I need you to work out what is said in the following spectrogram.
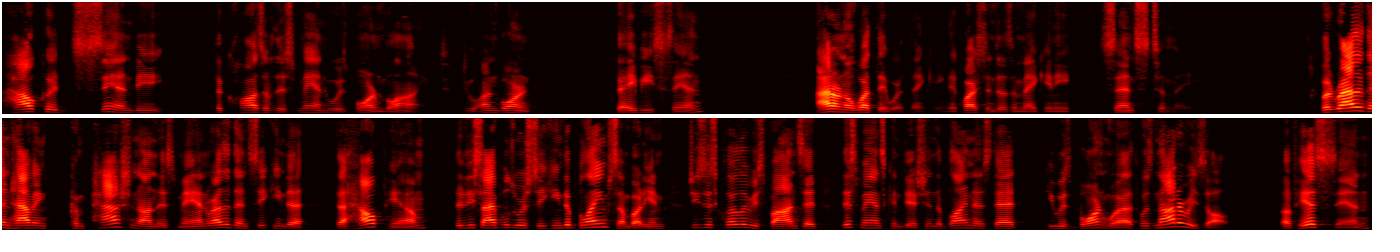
how could sin be the cause of this man who was born blind? Do unborn babies sin? I don't know what they were thinking. The question doesn't make any sense to me. But rather than having compassion on this man, rather than seeking to, to help him, the disciples were seeking to blame somebody. And Jesus clearly responds that this man's condition, the blindness that he was born with, was not a result of his sin.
